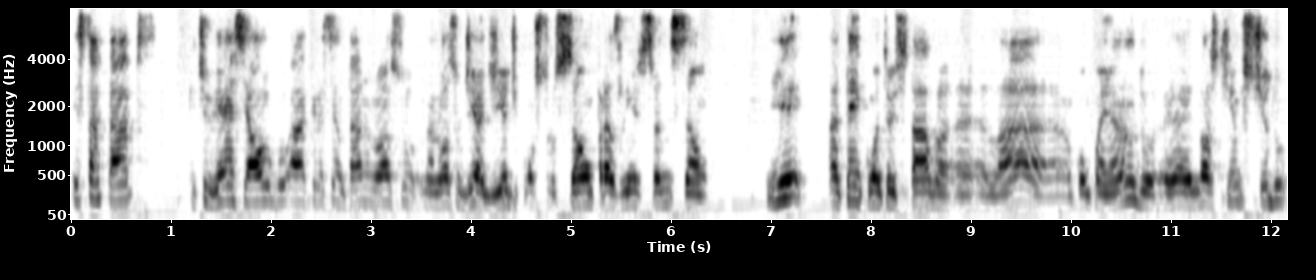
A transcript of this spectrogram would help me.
startups que tivesse algo a acrescentar no nosso, no nosso dia a dia de construção para as linhas de transmissão. E até enquanto eu estava é, lá acompanhando, é, nós tínhamos tido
